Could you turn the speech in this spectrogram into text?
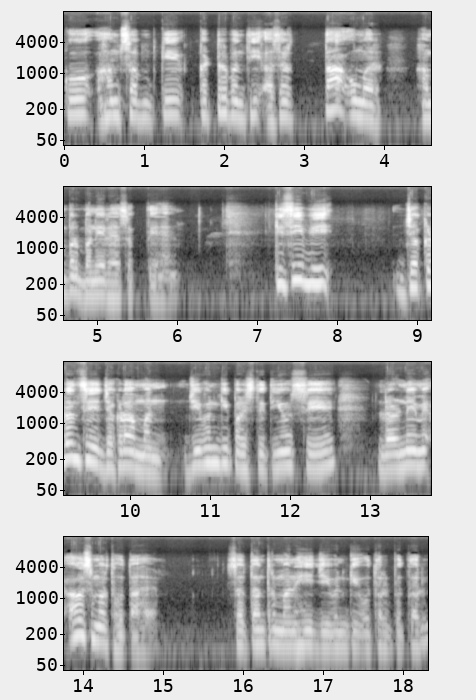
को हम सब के कट्टरपंथी असर ता उम्र हम पर बने रह सकते हैं। किसी भी जकड़न से जकड़ा मन जीवन की परिस्थितियों से लड़ने में असमर्थ होता है। स्वतंत्र मन ही जीवन की उथल पुथल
